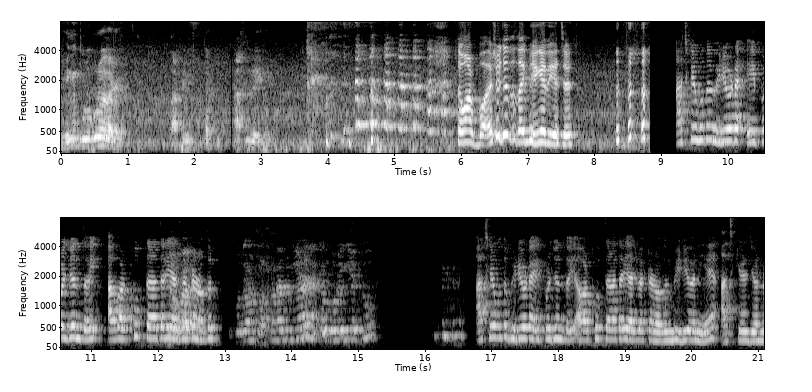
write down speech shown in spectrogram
ভেঙে গুঁড়ো গুঁড়ো হয়ে গেছে। তোমার বয়স হয়েছে তো তাই ভেঙে দিয়েছে। আজকের মতো ভিডিওটা এই পর্যন্তই। আবার খুব তাড়াতাড়ি আসবে একটা নতুন আজকের মতো ভিডিওটা এই পর্যন্তই। আবার খুব তাড়াতাড়ি আসবে একটা নতুন ভিডিও নিয়ে। আজকের জন্য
